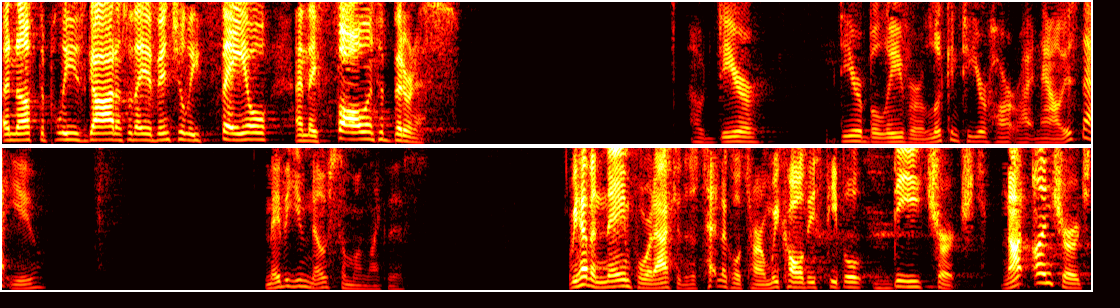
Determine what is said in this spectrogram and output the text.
enough to please God, and so they eventually fail and they fall into bitterness. Oh, dear, dear believer, look into your heart right now. Is that you? Maybe you know someone like this. We have a name for it, actually. There's a technical term. We call these people de churched. Not unchurched,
